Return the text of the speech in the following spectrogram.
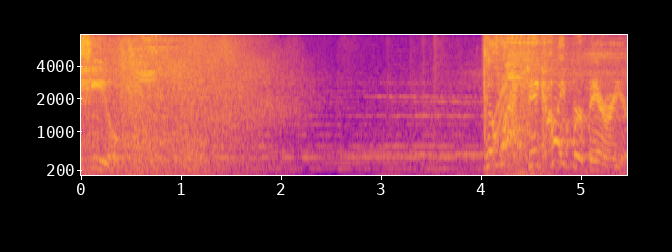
shield. Galactic Hyper Barrier.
